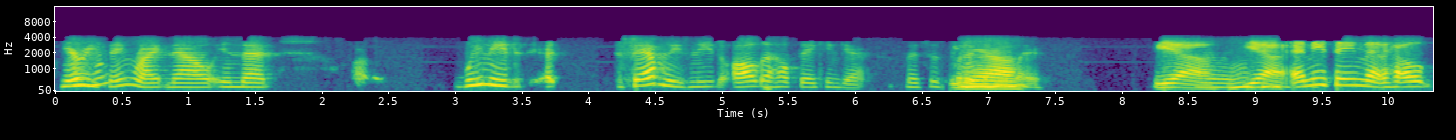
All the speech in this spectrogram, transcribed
scary Mhm. thing right now in that uh, we need uh, families need all the help they can get let's just put it Yeah. that way Yeah, Really. yeah. Mhm. Anything that helps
